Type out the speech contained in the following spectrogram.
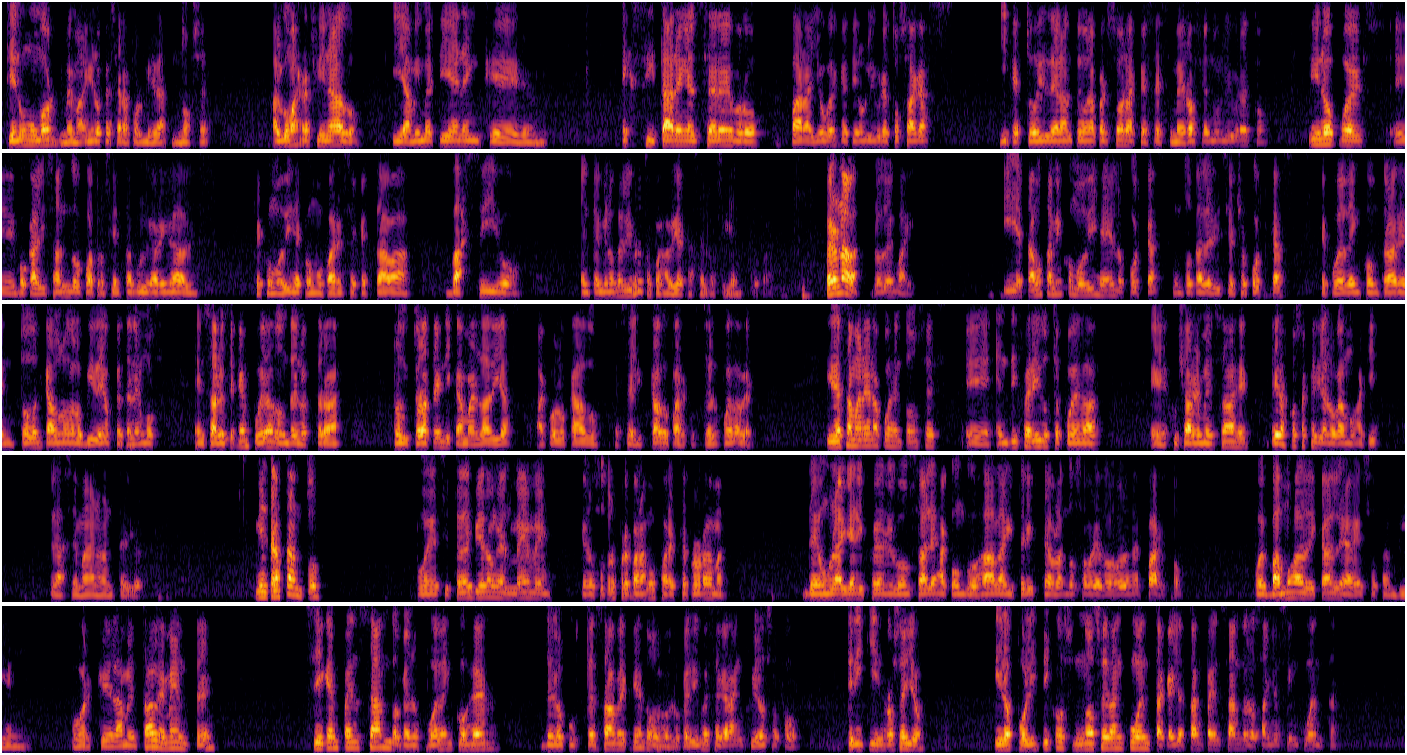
tiene un humor, me imagino que será por mi edad, no sé, algo más refinado y a mí me tienen que excitar en el cerebro para yo ver que tiene un libreto sagaz y que estoy delante de una persona que se esmeró haciendo un libreto y no pues eh, vocalizando 400 vulgaridades que como dije, como parece que estaba vacío en términos de libreto, pues había que hacer lo siguiente. Pues. Pero nada, lo dejo ahí. Y estamos también, como dije, en los podcasts, un total de 18 podcasts que puede encontrar en todos y cada uno de los videos que tenemos en Sálvese quien pueda, donde nuestra productora técnica, Marla Díaz, ha colocado ese listado para que usted lo pueda ver. Y de esa manera, pues entonces, eh, en diferido usted pueda eh, escuchar el mensaje y las cosas que dialogamos aquí la semana anterior. Mientras tanto, pues si ustedes vieron el meme que nosotros preparamos para este programa de una Jennifer González acongojada y triste hablando sobre dolores de parto, pues vamos a dedicarle a eso también, porque lamentablemente siguen pensando que nos pueden coger de lo que usted sabe que, lo que dijo ese gran filósofo Triqui Rosselló, y los políticos no se dan cuenta que ellos están pensando en los años 50,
